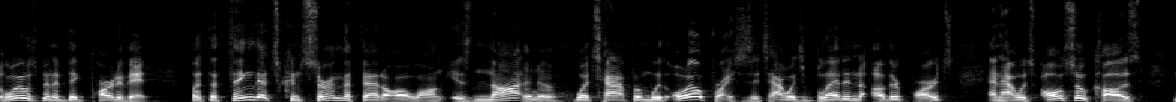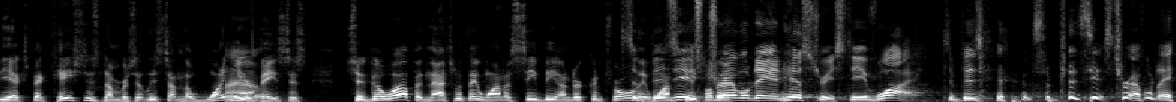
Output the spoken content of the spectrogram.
Oil's been a big part of it. But the thing that's concerned the Fed all along is not what's happened with oil prices. It's how it's bled into other parts and how it's also caused the expectations numbers, at least on the one year wow. basis, to go up. And that's what they want to see be under control. It's the they busiest travel to- day in history, Steve. Why? It's, a busy, it's the busiest travel day.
